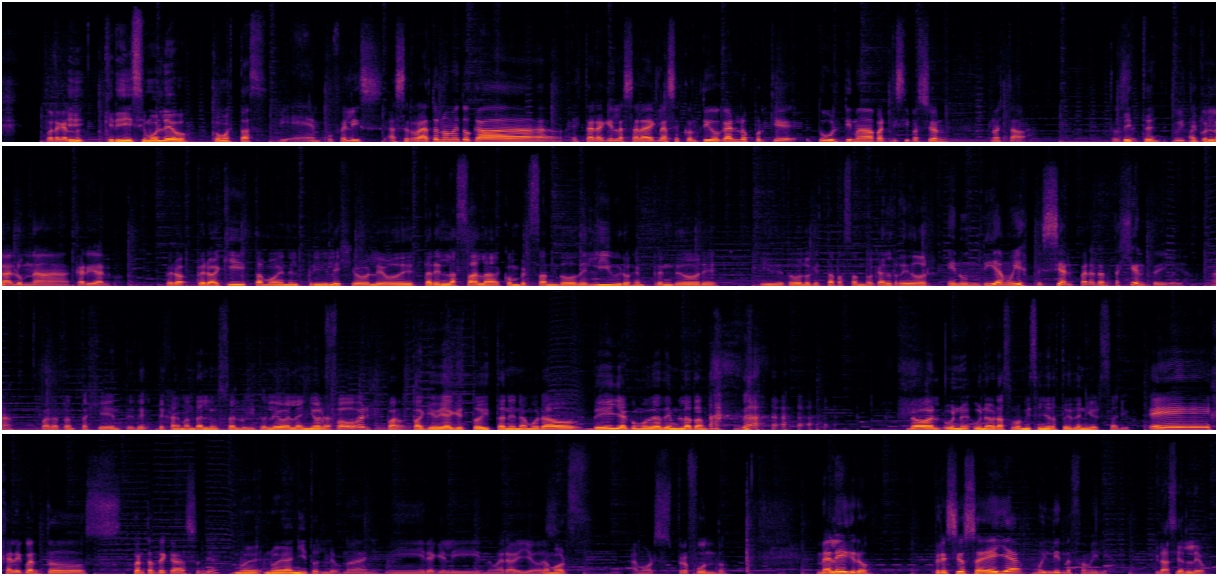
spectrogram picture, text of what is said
Hola, Carlos. queridísimo Leo, ¿cómo estás? Bien, pues feliz. Hace rato no me tocaba estar aquí en la sala de clases contigo, Carlos, porque tu última participación no estaba. Entonces, ¿Viste? Estuviste con la alumna Cari Hidalgo. Pero, pero aquí estamos en el privilegio, Leo, de estar en la sala conversando de libros, emprendedores, y de todo lo que está pasando acá alrededor. En un día muy especial para tanta gente, digo yo. ¿ah? Para tanta gente. déjame mandarle un saludito, Leo, a la señora. Por favor. Para que vea que estoy tan enamorado de ella como de Adem Latam. no, un, abrazo para mi señora, estoy de aniversario. Eh, jale, ¿cuántos, ¿cuántas décadas son ya? Nueve, añitos, Leo. Nueve años. Mira qué lindo, maravilloso. Amor. Amor, profundo. Me alegro. Preciosa ella, muy linda familia. Gracias, Leo.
